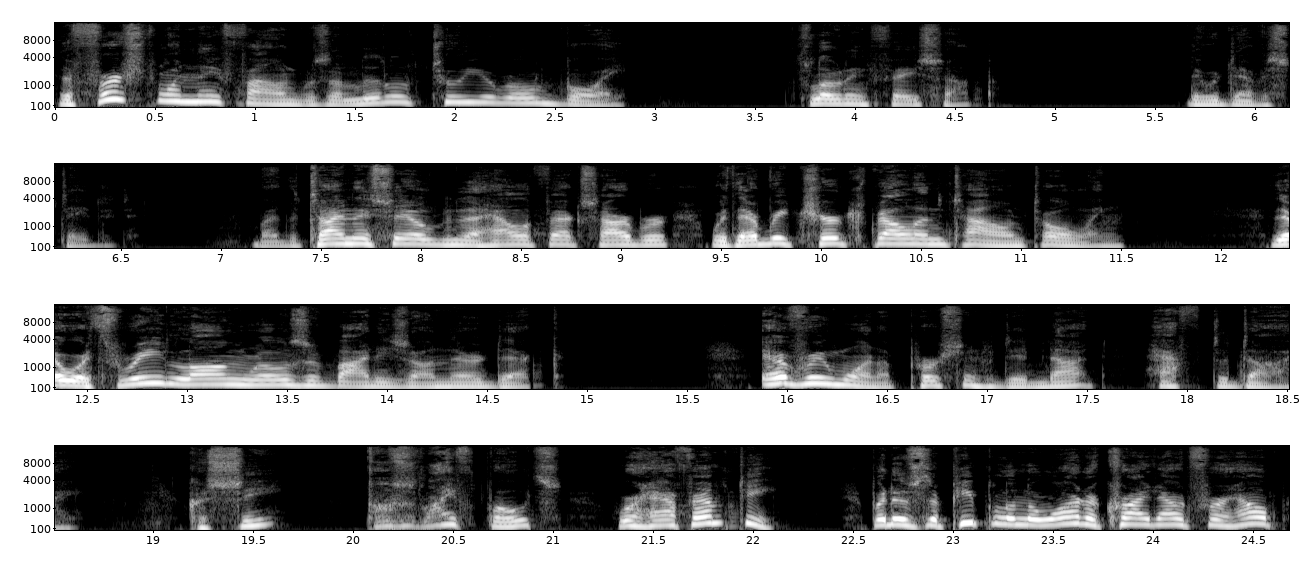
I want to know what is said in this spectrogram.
The first one they found was a little two year old boy, floating face up. They were devastated. By the time they sailed into Halifax harbor, with every church bell in town tolling, there were three long rows of bodies on their deck. Every one a person who did not have to die. Because, see, those lifeboats were half empty. But as the people in the water cried out for help,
